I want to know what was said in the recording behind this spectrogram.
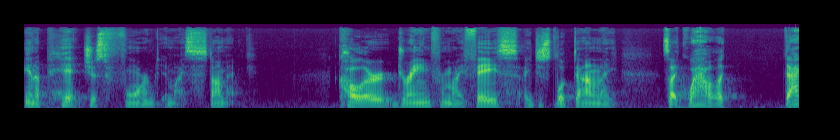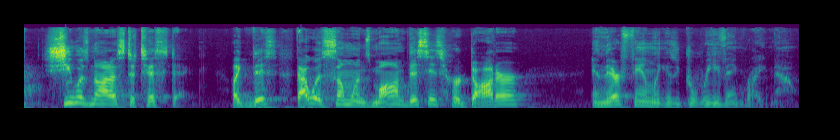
And a pit just formed in my stomach color drained from my face. I just looked down and I, it's like, wow, like that, she was not a statistic. Like this, that was someone's mom. This is her daughter, and their family is grieving right now.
